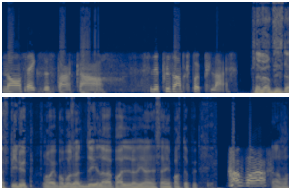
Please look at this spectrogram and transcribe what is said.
Non, ça existe encore. C'est de plus en plus populaire. 9h19 minutes. Oui, pas besoin de dire là, Paul, là, ça importe peu. Au revoir. Au revoir.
